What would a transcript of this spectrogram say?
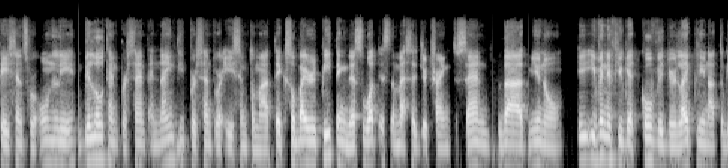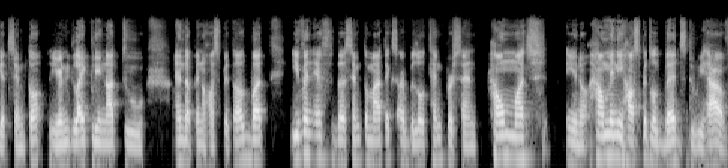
patients were only below 10% and 90% were asymptomatic. So by repeating this what is the message you're trying to send? That you know even if you get covid you're likely not to get symptom you're likely not to end up in a hospital. But even if the symptomatics are below 10% how much you know how many hospital beds do we have?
